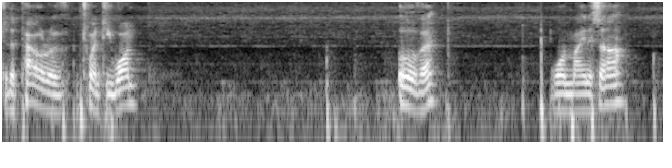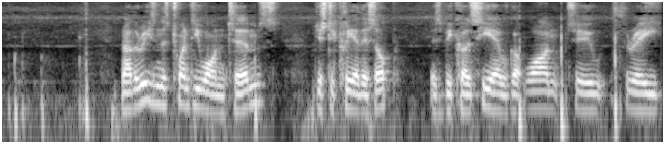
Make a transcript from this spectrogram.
to the power of 21 over 1 minus r. Now the reason there's 21 terms, just to clear this up, is because here we've got 1, 2, 3,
